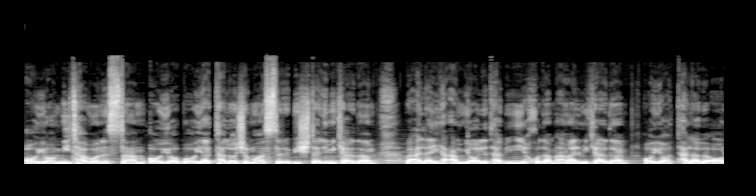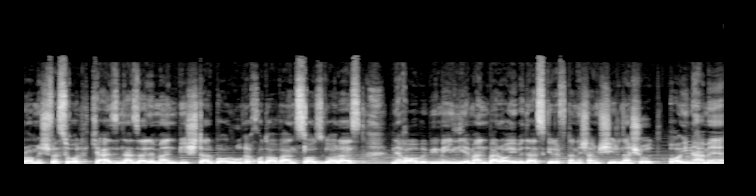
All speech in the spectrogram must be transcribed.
آیا می توانستم آیا باید تلاش موثر بیشتری می کردم و علیه امیال طبیعی خودم عمل می کردم آیا طلب آرامش و صلح که از نظر من بیشتر با روح خداوند سازگار است نقاب بیمیلی من برای به دست گرفتن شمشیر نشد؟ با این همه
